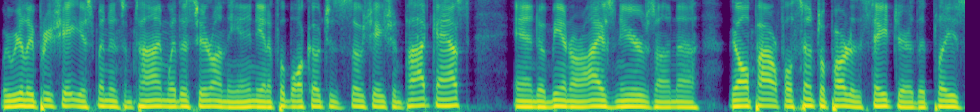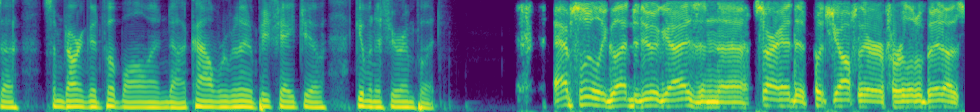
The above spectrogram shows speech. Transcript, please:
We really appreciate you spending some time with us here on the Indiana Football Coaches Association podcast and uh, being our eyes and ears on uh, the all powerful central part of the state there that plays uh, some darn good football. And uh, Kyle, we really appreciate you giving us your input. Absolutely glad to do it, guys. And uh, sorry I had to put you off there for a little bit. I was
